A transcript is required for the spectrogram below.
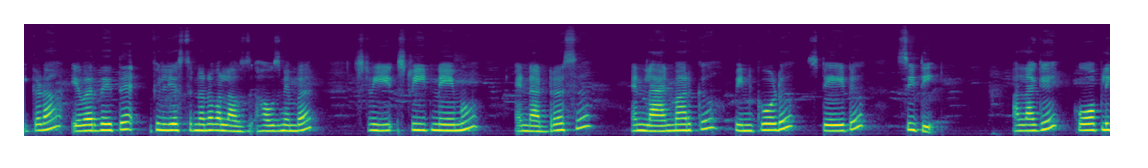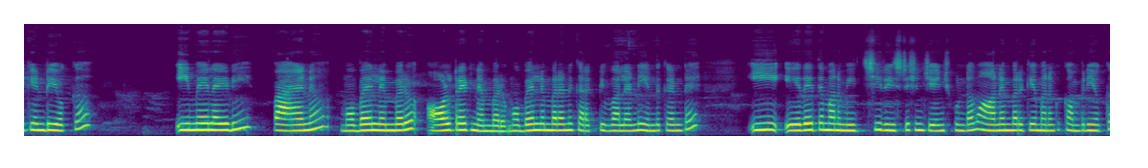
ఇక్కడ ఎవరిదైతే ఫిల్ చేస్తున్నారో వాళ్ళ హౌస్ హౌస్ నెంబర్ స్ట్రీ street name and address and landmark pin code state city. అలాగే కోఅప్లికెంట్ యొక్క email ID PAN mobile number alternate number. Mobile number అని కరెక్ట్ ఇవ్వాలండి. ఎందుకంటే ఈ ఏదైతే మనం ఇచ్చి రిజిస్ట్రేషన్ చేయించుకుంటామో ఆ నెంబర్కే మనకు కంపెనీ యొక్క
